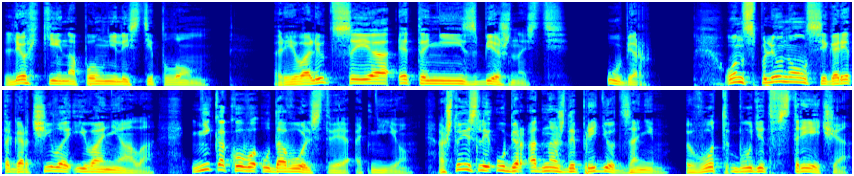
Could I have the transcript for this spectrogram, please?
Легкие наполнились теплом. Революция — это неизбежность. Убер. Он сплюнул, сигарета горчила и воняла. Никакого удовольствия от нее. А что если Убер однажды придет за ним? Вот будет встреча.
